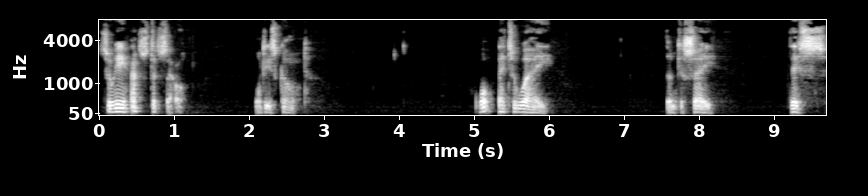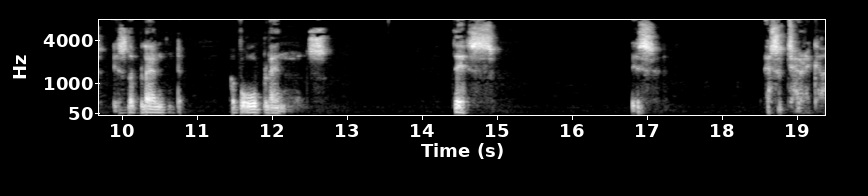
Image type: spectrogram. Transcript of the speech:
So he has to sell what he's got. What better way than to say, this is the blend of all blends. This is esoterica,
